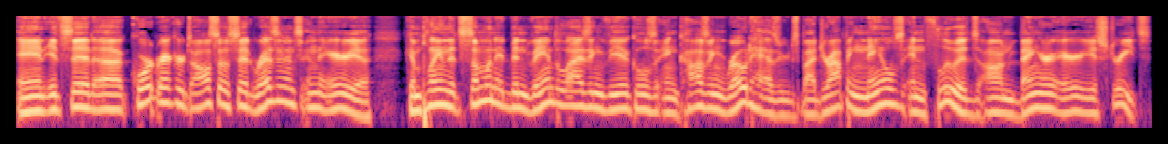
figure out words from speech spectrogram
And it said uh, court records also said residents in the area complained that someone had been vandalizing vehicles and causing road hazards by dropping nails and fluids on Bangor area streets.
